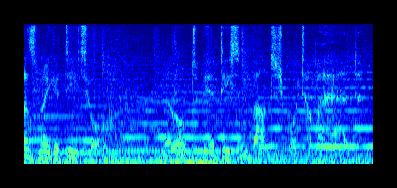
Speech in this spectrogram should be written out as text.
Let's make a detour. There ought to be a decent vantage point up ahead.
